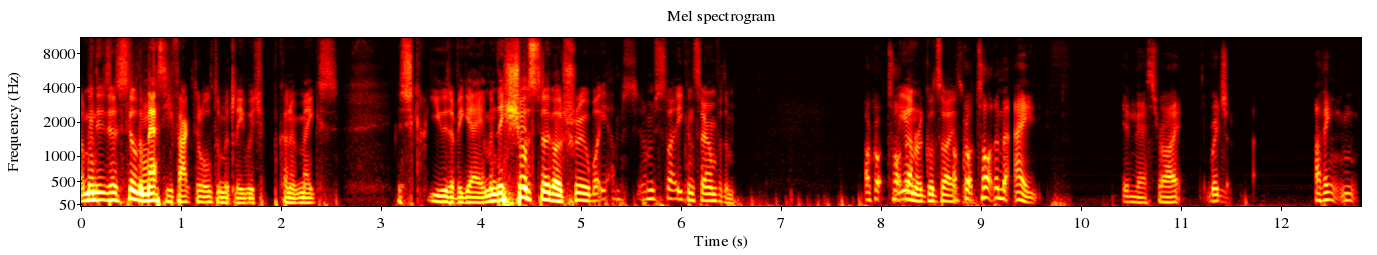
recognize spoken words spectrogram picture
I mean, there's still the Messi factor ultimately, which kind of makes skews every game, and they should still go through. But yeah, I'm s- I'm slightly concerned for them. I've got Tottenham. are a good side. I've got Tottenham at eighth in this, right? Which I think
